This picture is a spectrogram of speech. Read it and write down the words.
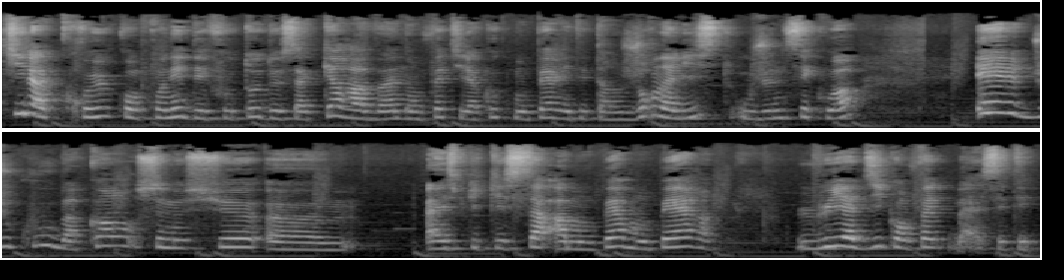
qu'il a cru qu'on prenait des photos de sa caravane. En fait, il a cru que mon père était un journaliste ou je ne sais quoi. Et du coup, bah, quand ce monsieur euh, a expliqué ça à mon père, mon père lui a dit qu'en fait, bah, c'était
